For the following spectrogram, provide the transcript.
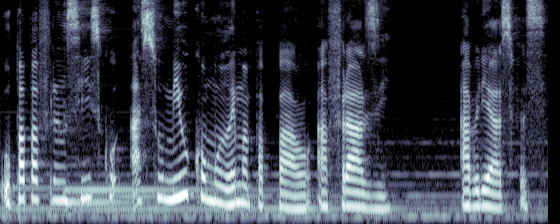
O Papa Francisco assumiu como lema papal a frase, abre aspas,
